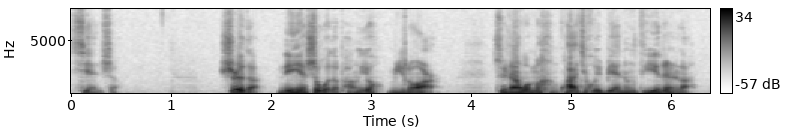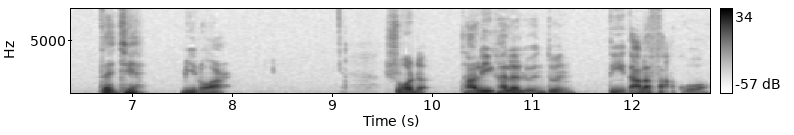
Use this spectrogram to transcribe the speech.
先生。是的，您也是我的朋友，米罗尔。虽然我们很快就会变成敌人了。再见，米罗尔。说着，他离开了伦敦，抵达了法国。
